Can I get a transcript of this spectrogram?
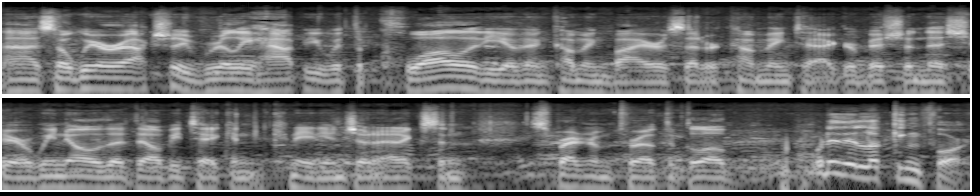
Uh, so we're actually really happy with the quality of incoming buyers that are coming to Agribition this year. We know that they'll be taking Canadian genetics and spreading them throughout the globe. What are they looking for?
